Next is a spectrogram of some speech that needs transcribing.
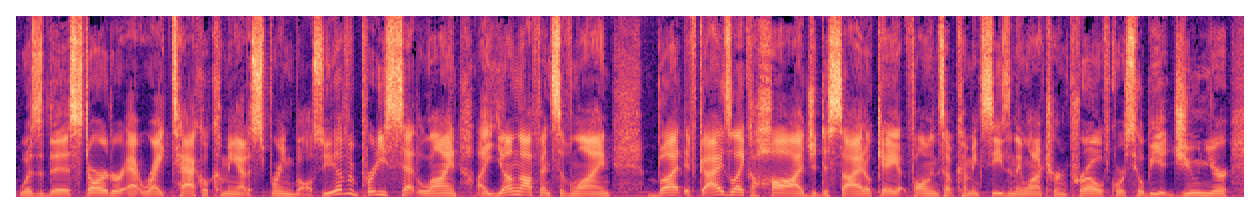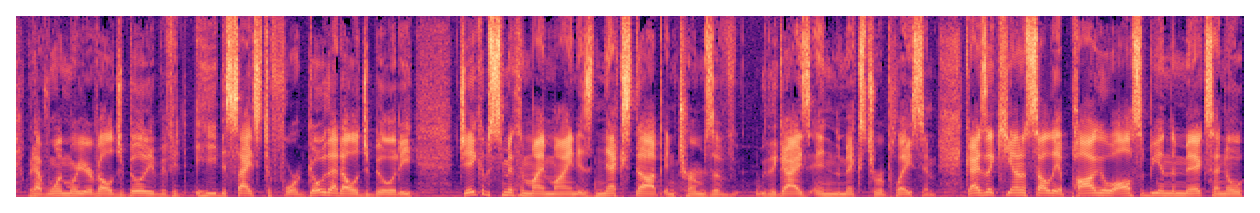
was the starter at right tackle coming out of spring ball. So you have a pretty set line, a young offensive line. But if guys like a Hodge decide, okay, following this upcoming season, they want to turn pro, of course, he'll be a junior, would have one more year of eligibility. But if he decides to forego that eligibility, Jacob Smith, in my mind, is next up in terms of the guys in the mix to replace him. Guys like Keanu Salia Paga will also be in the mix. I know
